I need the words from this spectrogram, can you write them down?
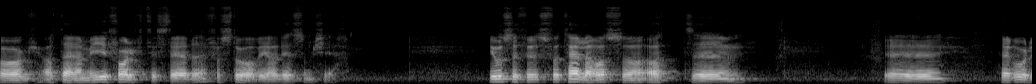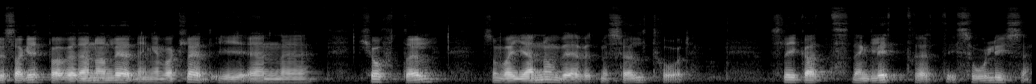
Og at det er mye folk til stede, forstår vi av det som skjer. Josefus forteller også at uh, uh, Herodes Agrippa ved denne anledningen var kledd i en eh, kjortel som var gjennomvevet med sølvtråd, slik at den glitret i sollyset.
